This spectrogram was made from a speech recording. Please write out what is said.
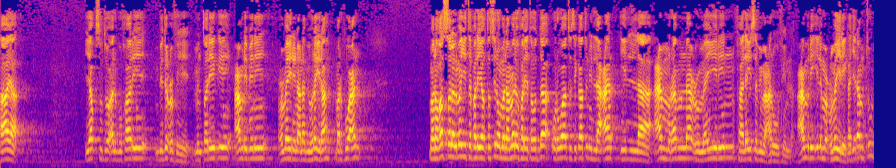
آية يقصد البخاري بضعفه من طريق عمرو بن عمير عن أبي هريرة مرفوعا من غسل الميت فليغتسل ومن عمله فليتودع ورواة ثقات إلا عن إلا عمرو بن عمير فليس بمعروف عمري إلما عميري كجرمت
